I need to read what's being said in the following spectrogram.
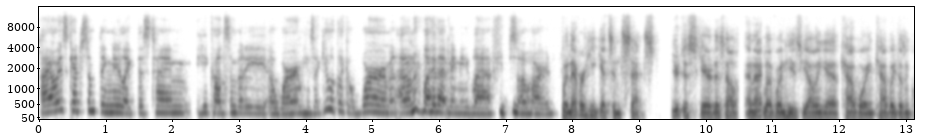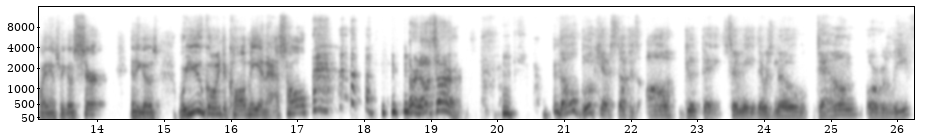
I always catch something new. Like this time, he called somebody a worm. He's like, "You look like a worm," and I don't know why that made me laugh so hard. Whenever he gets incensed, you're just scared as hell. And I love when he's yelling at Cowboy, and Cowboy doesn't quite answer. He goes, "Sir," and he goes, "Were you going to call me an asshole?" sir, no, sir. The whole boot camp stuff is all good things to me. There was no down or relief.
